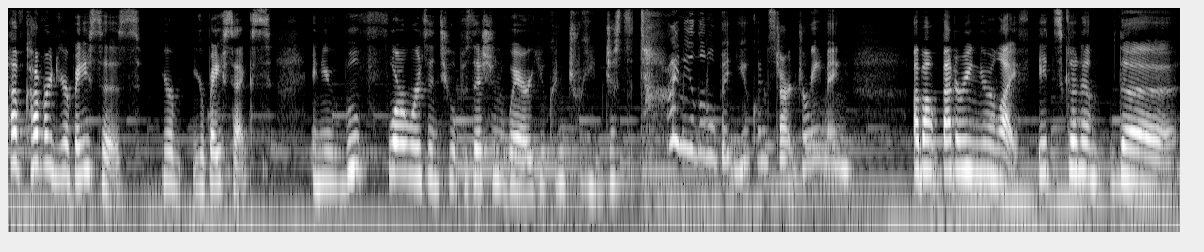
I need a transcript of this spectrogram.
have covered your bases, your your basics and you move forwards into a position where you can dream just a tiny little bit you can start dreaming about bettering your life. It's gonna, the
